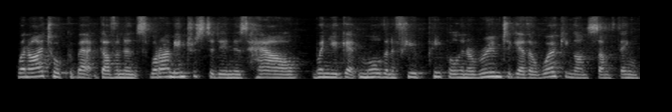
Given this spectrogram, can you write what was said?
When I talk about governance, what I'm interested in is how, when you get more than a few people in a room together working on something,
